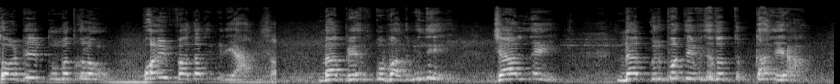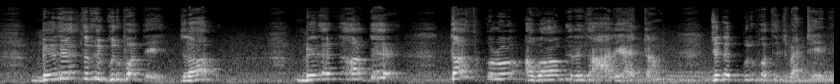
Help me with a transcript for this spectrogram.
ਤੁਹਾਡੀ ਹਕੂਮਤ ਕੋਲੋਂ ਕੋਈ ਫਾਇਦਾ ਨਹੀਂ ਮਿਲਿਆ। ਮੈਂ ਬੇਵਕੂਫ ਆਦਮੀ ਨਹੀਂ ਜਾਣ ਲਈ ਮੈਂ ਗੁਰਪਤੀ ਵਿੱਚ ਤੋਂ ਤੁੱਕਾ ਲਿਆ, ਮੇਰੇ ਅੰਦਰ ਵੀ ਗੁਰਪਤੀ ਜਨਾਬ, ਮੇਰੇ ਨਾਲ ਦੇ 10 ਕਰੋੜ ਆਵਾਮ ਮੇਰੇ ਨਾਲ ਆ ਰਿਹਾ ਇੱਕਦਮ, ਜਿਹੜੇ ਗੁਰਪਤੀ ਚ ਬੈਠੇ ਨੇ।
